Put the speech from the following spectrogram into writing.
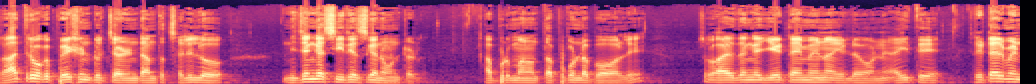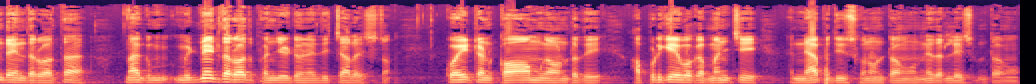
రాత్రి ఒక పేషెంట్ వచ్చాడంటే అంత చలిలో నిజంగా సీరియస్గానే ఉంటాడు. అప్పుడు మనం తప్పకుండా పోవాలి. సో ఆ విధంగా ఏ టైం అయినా వెళ్ళేవాడిని. అయితే రిటైర్మెంట్ అయిన తర్వాత నాకు మిడ్ నైట్ తర్వాత పనిచేయడం అనేది చాలా ఇష్టం. క్వైట్ అండ్ కామ్గా ఉంటుంది. అప్పటికే ఒక మంచి న్యాప్ తీసుకొని ఉంటాము నిద్రలేసి ఉంటాము.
